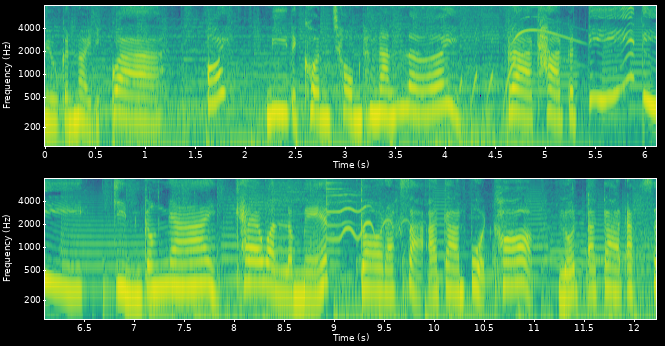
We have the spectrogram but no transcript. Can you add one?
วิวกันหน่อยดีกว่า โอ๊ย มีแต่คนชมทั้งนั้นเลย ราคาก็ดีดี กินก็ง่าย แค่วันละเม็ด ก็รักษาอาการปวดข้อ ลดอาการอักเส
